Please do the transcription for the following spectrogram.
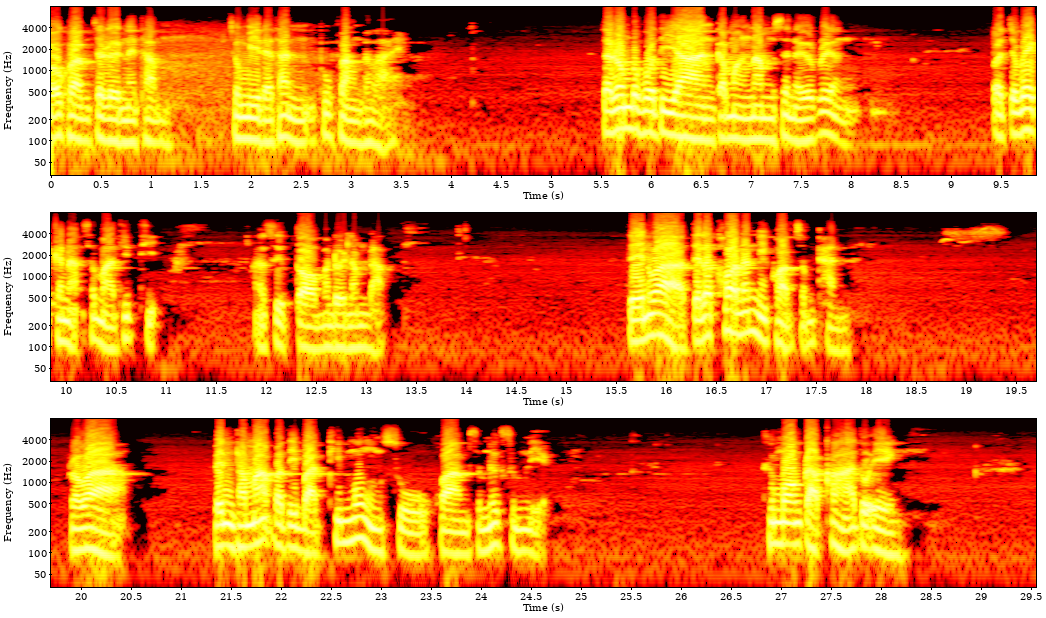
ขอความเจริญในธรรม จงมีแต่ท่านผู้ฟังทั้งหลาย แต่ร่มประโพธิญาณกำลังนำเสนอเรื่องปัจเจเวกขณะสมาธิิสืบต่อมาโดยลำดับเห็นว่าแต่ละข้อนั้นมีความสำคัญ เพราะว่าเป็นธรรมะปฏิบัติที่มุ่งสู่ความสำนึกสำเนียก คือมองกลับเข้าหาตัวเอง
